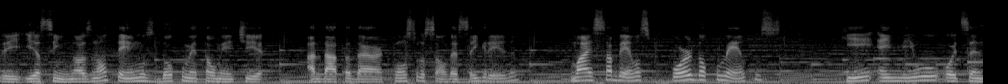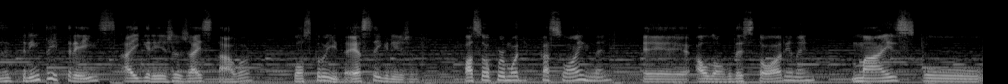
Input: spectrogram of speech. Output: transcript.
E, e assim, nós não temos documentalmente a data da construção dessa igreja, mas sabemos por documentos que em 1833 a igreja já estava construída. Essa igreja passou por modificações, né, é, ao longo da história, né, mas o,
